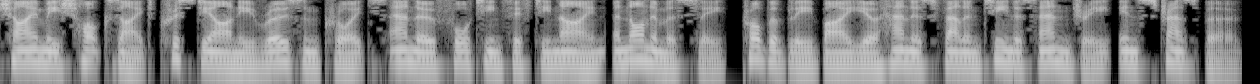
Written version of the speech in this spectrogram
Cheimisch Hochzeit Christiani Rosenkreutz anno 1459 anonymously, probably by Johannes Valentinus Andreae in Strasbourg.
